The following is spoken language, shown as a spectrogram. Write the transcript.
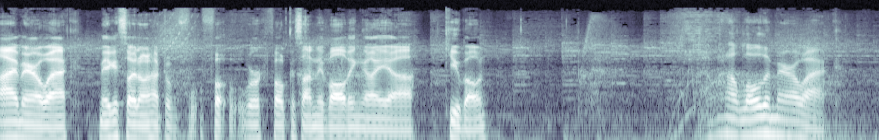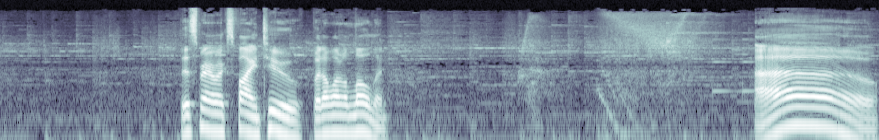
Hi, Marowak. Make it so I don't have to work focus on evolving a uh, Cubone. I want a Alolan Marowak. This Marowak's fine too, but I want a Alolan. Oh.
